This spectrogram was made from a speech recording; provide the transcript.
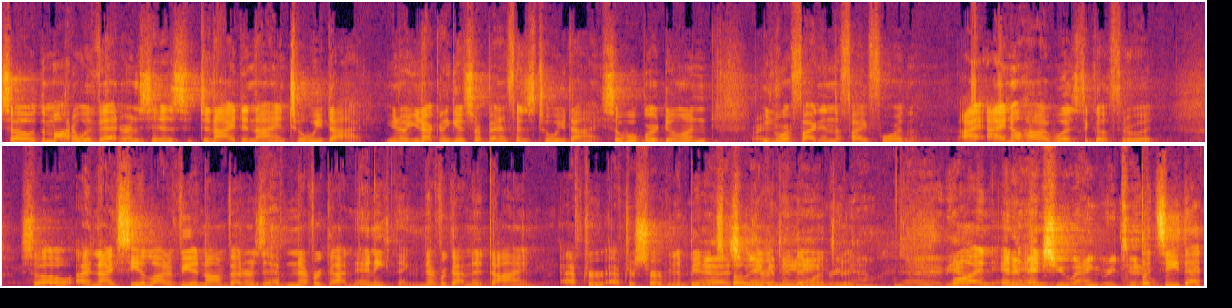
So the motto with veterans is deny, deny until we die. You know, you're not going to give us our benefits until we die. So what we're doing is we're fighting the fight for them. I, I know how it was to go through it. So, and I see a lot of Vietnam veterans that have never gotten anything, never gotten a dime after after serving and being Yeah, exposed to everything they went through. now. Yeah, it- well, and, And and, it makes and- you angry, too. But see, that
